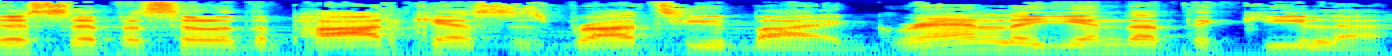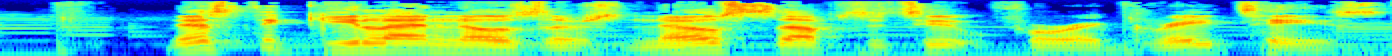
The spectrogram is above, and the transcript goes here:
This episode of the podcast is brought to you by Gran Leyenda Tequila. This tequila knows there's no substitute for a great taste.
